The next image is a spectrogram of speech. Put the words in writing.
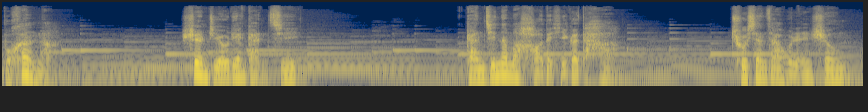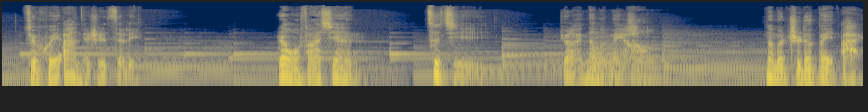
不恨呐，甚至有点感激。感激那么好的一个他，出现在我人生最灰暗的日子里，让我发现自己原来那么美好，那么值得被爱。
